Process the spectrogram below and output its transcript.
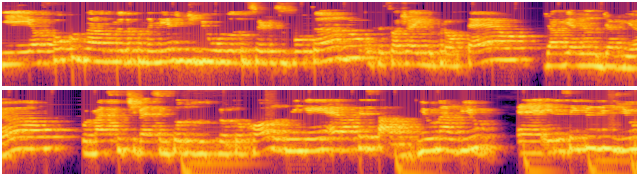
E aos poucos, na, no meio da pandemia, a gente viu os outros serviços voltando, o pessoal já indo para hotel, já viajando de avião, por mais que tivessem todos os protocolos, ninguém era testado. E o navio, é, ele sempre exigiu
